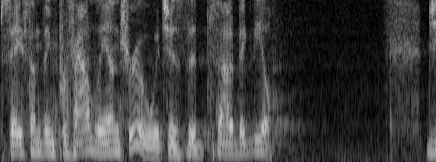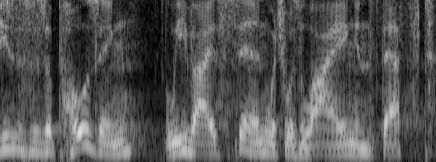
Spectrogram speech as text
say something profoundly untrue, which is that it's not a big deal. Jesus is opposing Levi's sin, which was lying and theft,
